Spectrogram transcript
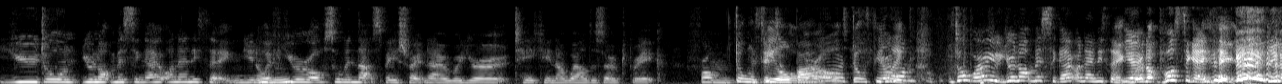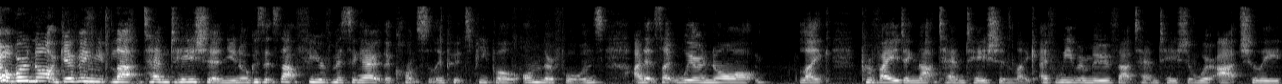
you don't you're not missing out on anything. You know, Mhm. if you're also in that space right now where you're taking a well deserved break from Don't the feel digital bad, world. don't feel like- not, don't worry, you're not missing out on anything. Yeah. We're not posting anything. you know, we're not giving that temptation, you know, because it's that fear of missing out that constantly puts people on their phones and it's like we're not like providing that temptation like if we remove that temptation we're actually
